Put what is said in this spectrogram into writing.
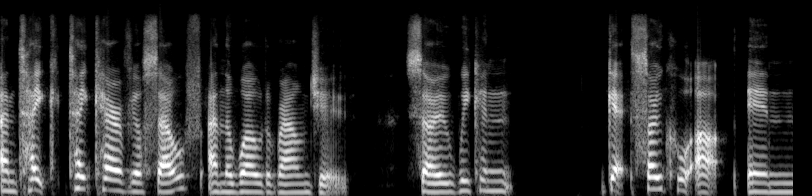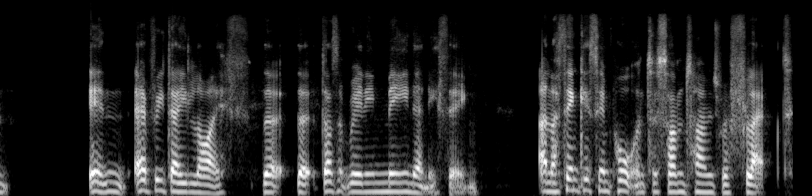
and take take care of yourself and the world around you. So we can get so caught up in in everyday life that that doesn't really mean anything and i think it's important to sometimes reflect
